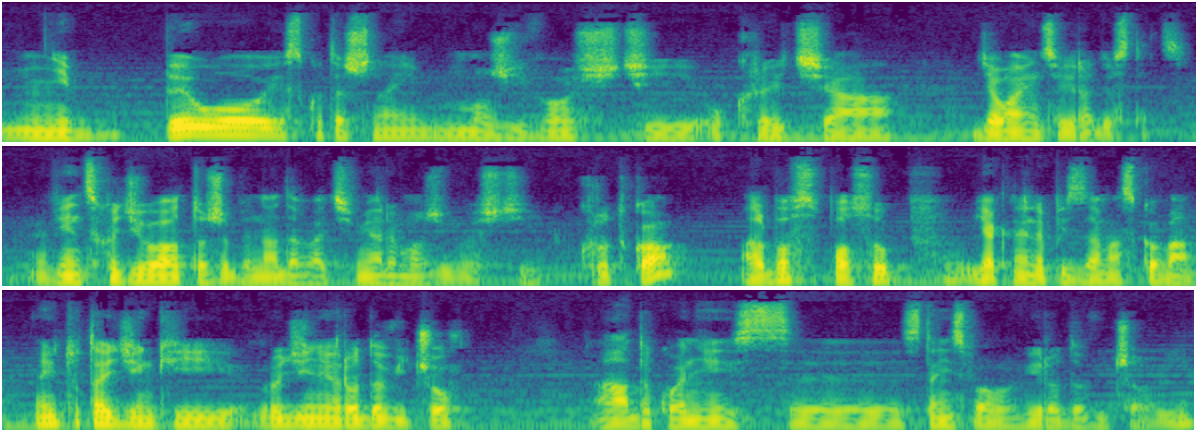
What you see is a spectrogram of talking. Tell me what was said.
nie było skutecznej możliwości ukrycia działającej radiostacji. Więc chodziło o to, żeby nadawać w miarę możliwości krótko, albo w sposób jak najlepiej zamaskowany. No i tutaj dzięki rodzinie Rodowiczów, a dokładniej Stanisławowi Rodowiczowi,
